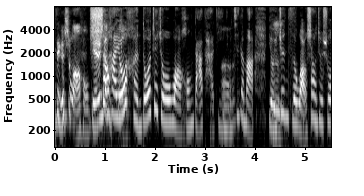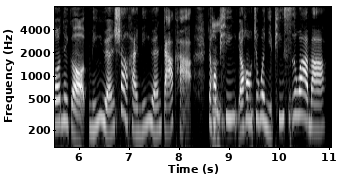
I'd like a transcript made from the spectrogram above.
那个是网红，别人上海有很多这种网红打卡地，你们嗯记得吗？有一嗯阵子网上就说那个名媛，上海名媛打卡，然后嗯拼，然后就问你拼丝袜吗？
